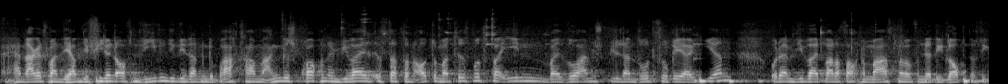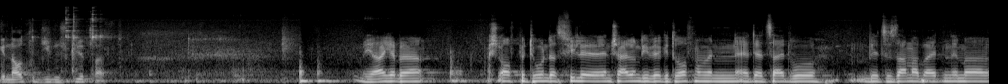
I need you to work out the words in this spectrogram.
Herr Nagelsmann, Sie haben die vielen Offensiven, die Sie dann gebracht haben, angesprochen. Inwieweit ist das so ein Automatismus bei Ihnen, bei so einem Spiel dann so zu reagieren? Oder inwieweit war das auch eine Maßnahme, von der Sie glauben, dass sie genau zu diesem Spiel passt? Ja, ich habe ja schon oft betont, dass viele Entscheidungen, die wir getroffen haben in der Zeit, wo wir zusammenarbeiten, immer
